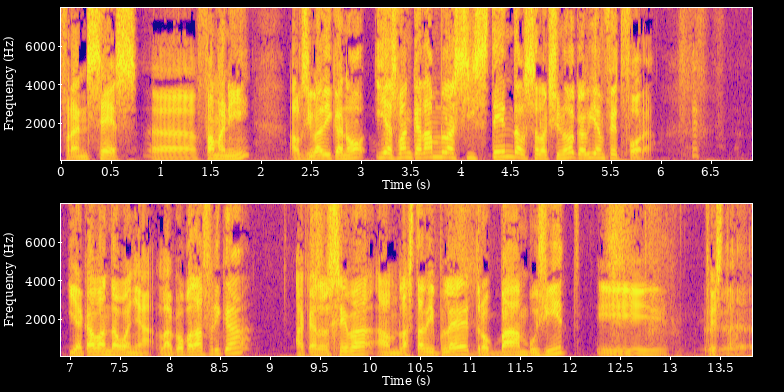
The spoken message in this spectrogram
francès eh, femení, els hi va dir que no, i es van quedar amb l'assistent del seleccionador que havien fet fora. I acaben de guanyar la Copa d'Àfrica a casa seva, amb l'estadi ple, Drogba embogit i festa.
